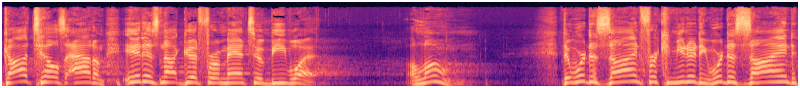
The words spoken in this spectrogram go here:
God tells Adam, it is not good for a man to be what? Alone. That we're designed for community. We're designed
